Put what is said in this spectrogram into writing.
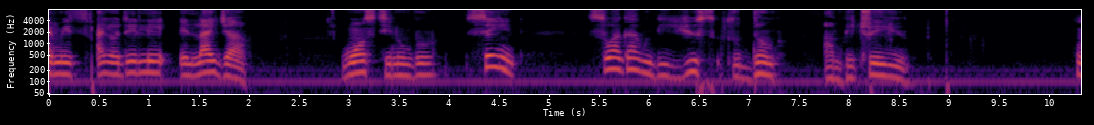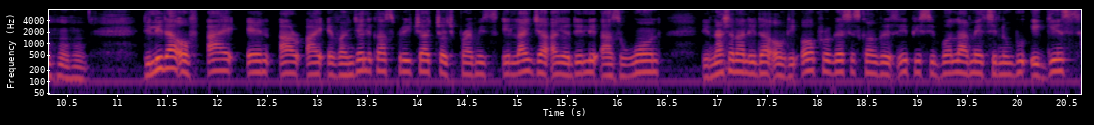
Primate Ayodele Elijah warns Tinubu, saying SWAGA will be used to dump and betray you. the leader of INRI Evangelical Spiritual Church Primate Elijah Ayodele has warned the national leader of the All Progressives Congress APC Bola Ahmed Tinubu against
